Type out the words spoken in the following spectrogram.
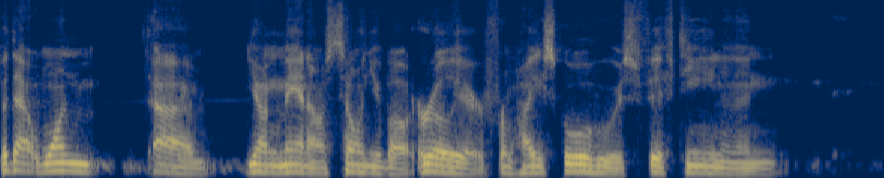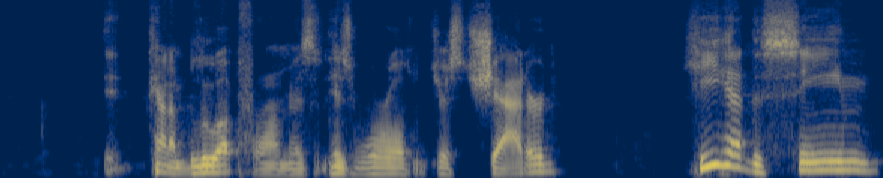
but that one uh, young man I was telling you about earlier from high school who was 15 and then it kind of blew up for him as his world just shattered. He had the same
